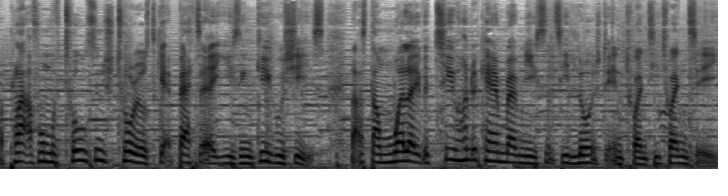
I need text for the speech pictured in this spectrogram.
a platform of tools and tutorials to get better at using Google Sheets. That's done well over 200k in revenue since he launched it in 2020.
